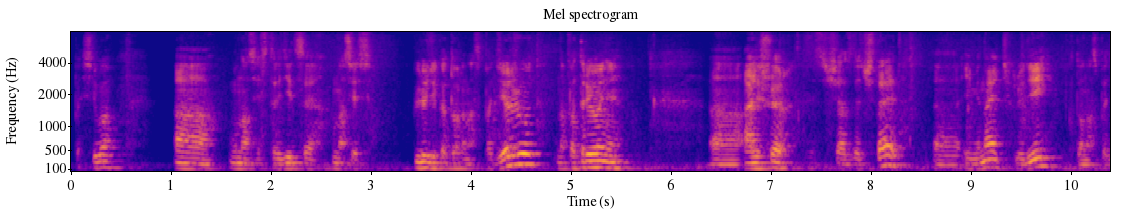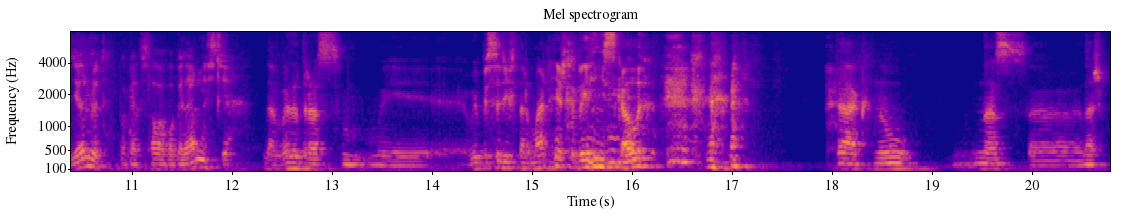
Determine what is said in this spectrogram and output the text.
спасибо. А, у нас есть традиция, у нас есть люди, которые нас поддерживают на Патреоне. А, Алишер сейчас зачитает а, имена этих людей, кто нас поддерживает, слова благодарности. Да, в этот раз мы выписали их нормально, чтобы я не искал их. Так, ну, у нас э, наши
